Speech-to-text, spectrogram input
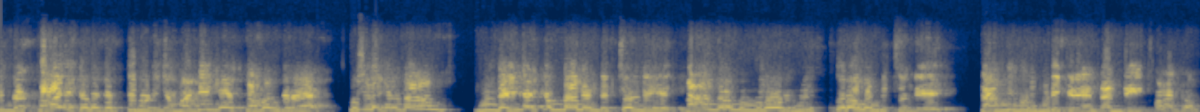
இந்த தாய் கழகத்தினுடைய மடியிலே தவழ்கிற பிள்ளைகள் தான் இந்த இயக்கம் தான் என்று சொல்லி நாங்களும் உங்களோடு நிற்கிறோம் என்று சொல்லி நன்றி கூறி முடிக்கிறேன். நன்றி வணக்கம்.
